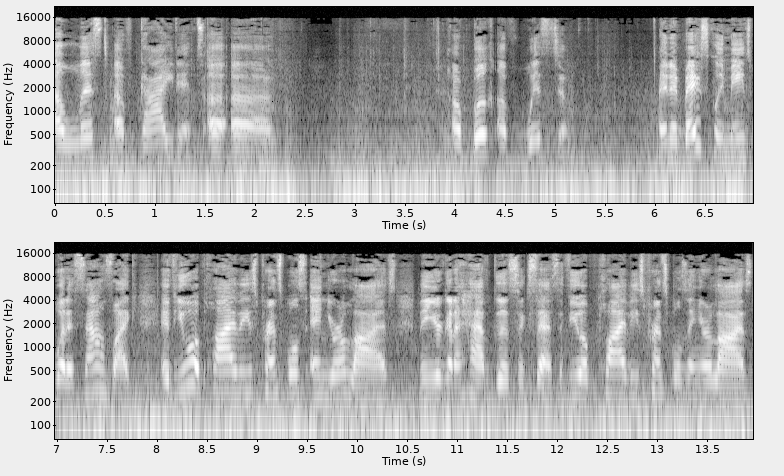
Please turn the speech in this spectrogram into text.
a list of guidance, a, a, a book of wisdom and it basically means what it sounds like. If you apply these principles in your lives, then you're going to have good success. If you apply these principles in your lives,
